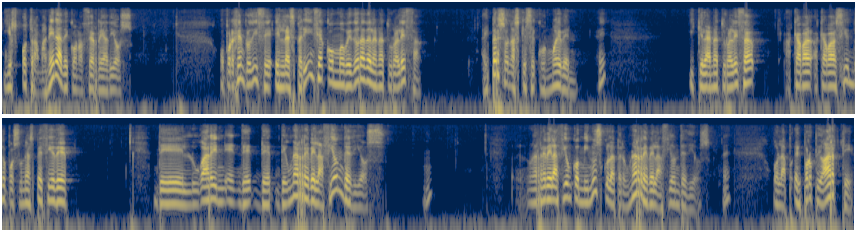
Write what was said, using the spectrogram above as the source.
Y es otra manera de conocerle a Dios. O por ejemplo, dice, en la experiencia conmovedora de la naturaleza. Hay personas que se conmueven ¿eh? y que la naturaleza acaba, acaba siendo pues una especie de, de lugar de, una revelación de Dios. Una revelación con minúscula, pero una revelación de Dios. ¿eh? O el propio arte,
